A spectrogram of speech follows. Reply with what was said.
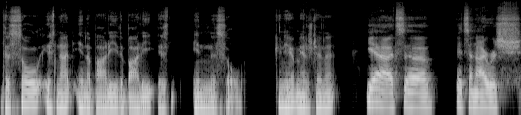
the soul is not in the body; the body is in the soul. Can you help me understand that? Yeah, it's uh it's an Irish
